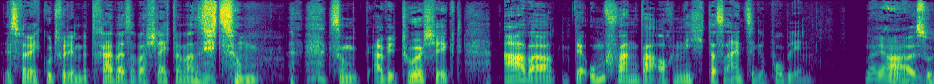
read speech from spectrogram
Ist vielleicht gut für den Betreiber, ist aber schlecht, wenn man sie zum, zum Abitur schickt. Aber der Umfang war auch nicht das einzige Problem. Naja, also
